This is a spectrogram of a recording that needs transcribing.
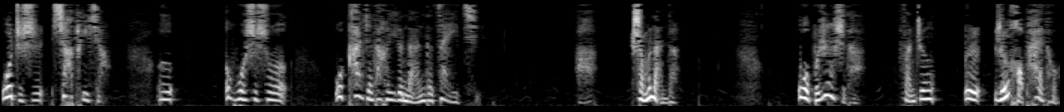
我只是瞎推想。呃，我是说，我看见他和一个男的在一起。啊，什么男的？我不认识他，反正呃，人好派头，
